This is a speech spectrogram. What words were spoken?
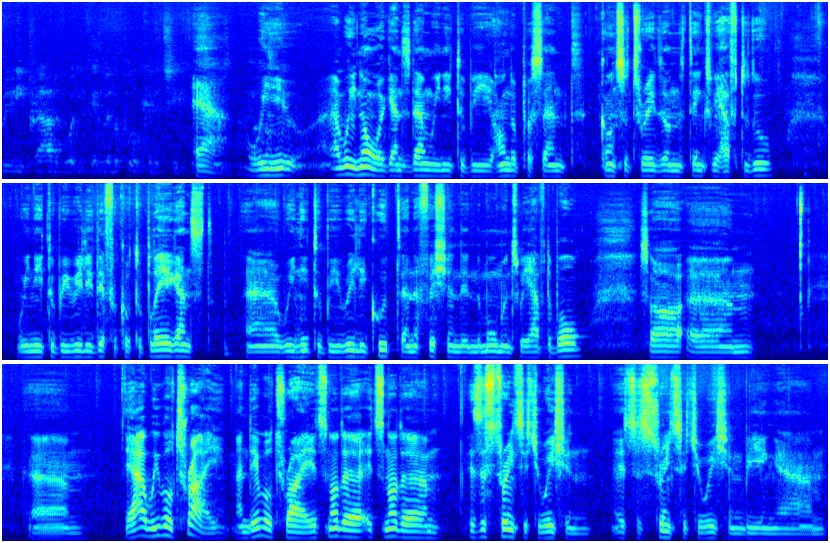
really proud of what you think Liverpool can achieve. Yeah, we and we know against them we need to be 100% concentrated on the things we have to do. We need to be really difficult to play against. Uh, we need to be really good and efficient in the moments we have the ball. So. Um, um, yeah, we will try, and they will try. It's not a. It's not a it's a strange situation. It's a strange situation being um,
